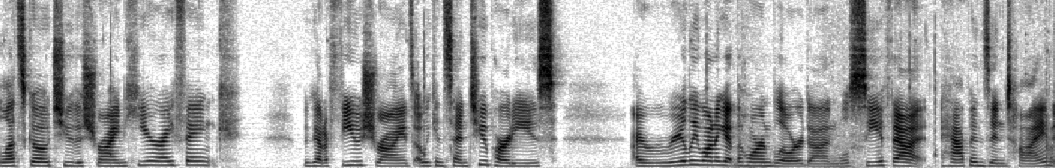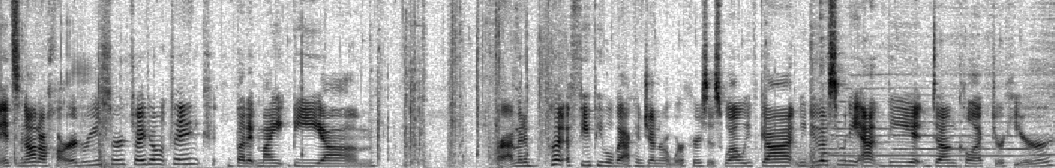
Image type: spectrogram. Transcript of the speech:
Let's go to the shrine here, I think. We've got a few shrines. Oh, we can send two parties. I really want to get the hornblower done. We'll see if that happens in time. It's not a hard research, I don't think, but it might be, um... Alright, I'm going to put a few people back in general workers as well. We've got, we do have somebody at the dung collector here.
